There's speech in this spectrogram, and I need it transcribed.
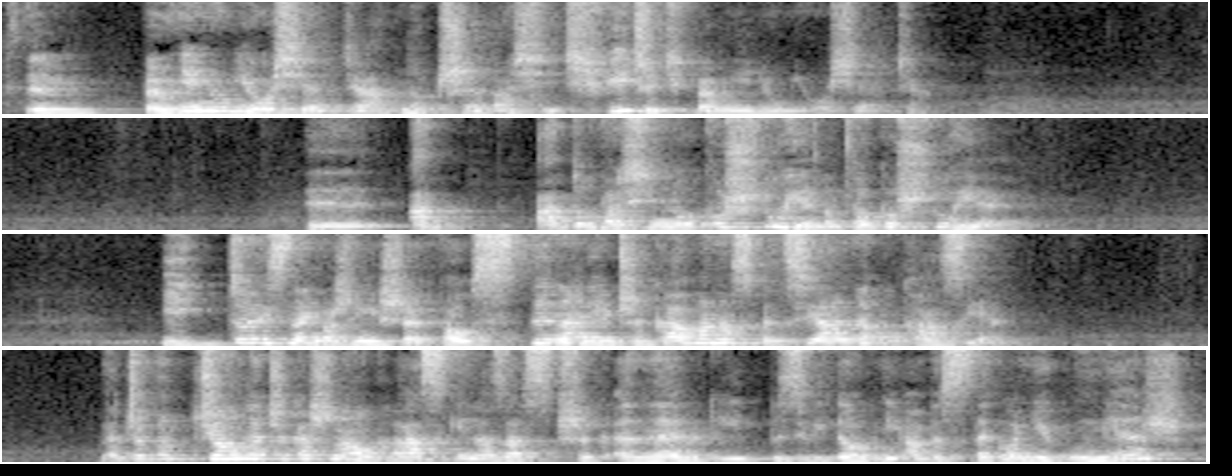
w tym pełnieniu miłosierdzia, no trzeba się ćwiczyć w pełnieniu miłosierdzia. Y, A, a to właśnie no, kosztuje, no to kosztuje. I to jest najważniejsze. Faustyna nie czekała na specjalne okazje. Dlaczego ciągle czekasz na oklaski, na zastrzyk energii z widowni, a bez tego nie umiesz?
